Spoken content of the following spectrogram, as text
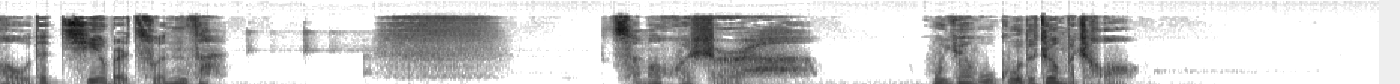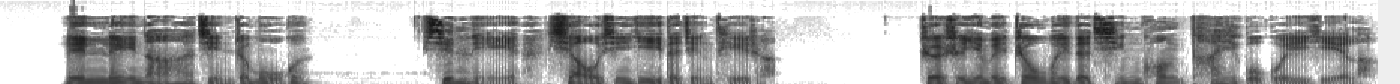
呕的气味存在。怎么回事啊？无缘无故的这么臭。林丽拿紧着木棍，心里小心翼翼的警惕着。这是因为周围的情况太过诡异了，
